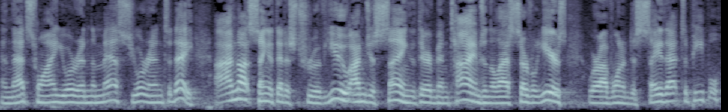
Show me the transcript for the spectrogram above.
and that's why you're in the mess you're in today. I'm not saying that that is true of you. I'm just saying that there have been times in the last several years where I've wanted to say that to people.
